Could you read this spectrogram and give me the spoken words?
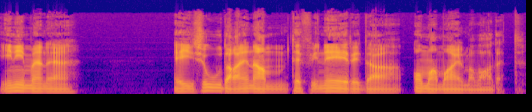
inimene ei suuda enam defineerida oma maailmavaadet.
